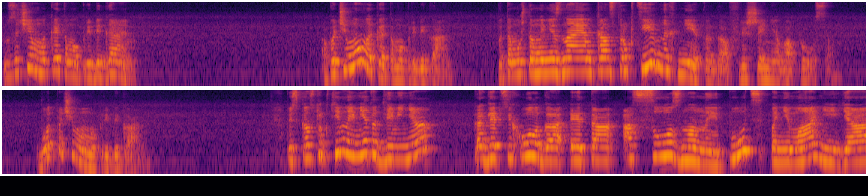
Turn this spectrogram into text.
Но зачем мы к этому прибегаем? А почему мы к этому прибегаем? потому что мы не знаем конструктивных методов решения вопроса. Вот почему мы прибегаем. То есть конструктивный метод для меня, как для психолога, это осознанный путь понимания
